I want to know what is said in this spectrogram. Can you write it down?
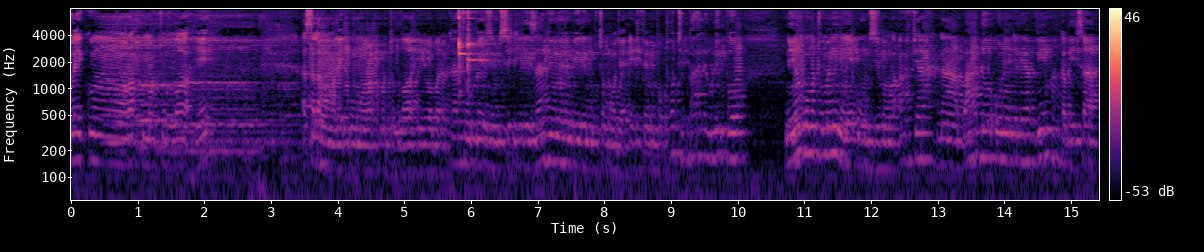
alaikum warahmatullahi. Assalamu alaikum warahmatullahi wabarakatuh, mpenzi msikilizaji wa mia mbili nukta moja FM popote pale ulipo, ni yangu matumaini umzima wa afya na bado unaendelea vyema kabisa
